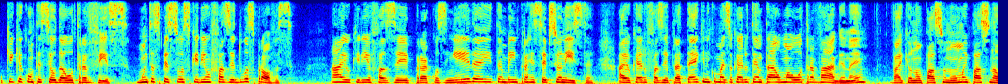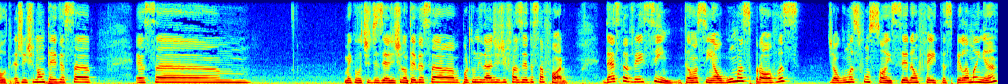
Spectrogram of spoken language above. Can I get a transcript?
o que, que aconteceu da outra vez? Muitas pessoas queriam fazer duas provas. Ah, eu queria fazer para cozinheira e também para recepcionista. Ah, eu quero fazer para técnico, mas eu quero tentar uma outra vaga, né? Vai que eu não passo numa e passo na outra. A gente não teve essa essa como é que eu vou te dizer? A gente não teve essa oportunidade de fazer dessa forma. Desta vez, sim. Então, assim, algumas provas de algumas funções serão feitas pela manhã.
